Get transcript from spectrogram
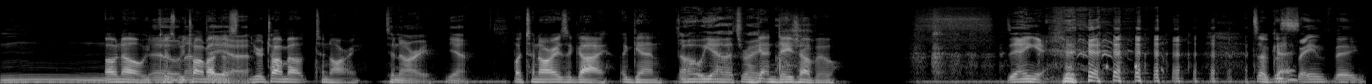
Mm, Oh no, because we not talked about Dehya. this. You're talking about Tighnari, Tighnari. Yeah. but Tighnari's a guy again. Oh yeah, that's right. Getting deja vu. Dang it. It's okay. the same thing.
